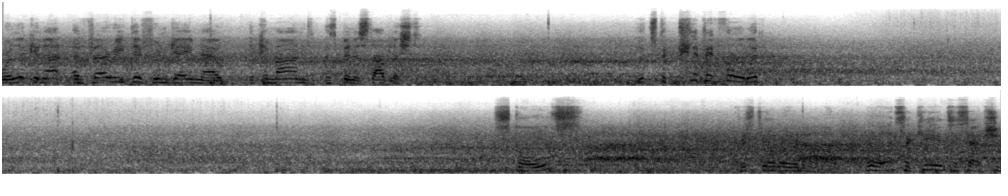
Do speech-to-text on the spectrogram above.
We're looking at a very different game now. The command has been established. Looks to clip it forward. Scholes. Cristiano Ronaldo. Oh, that's a key interception.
